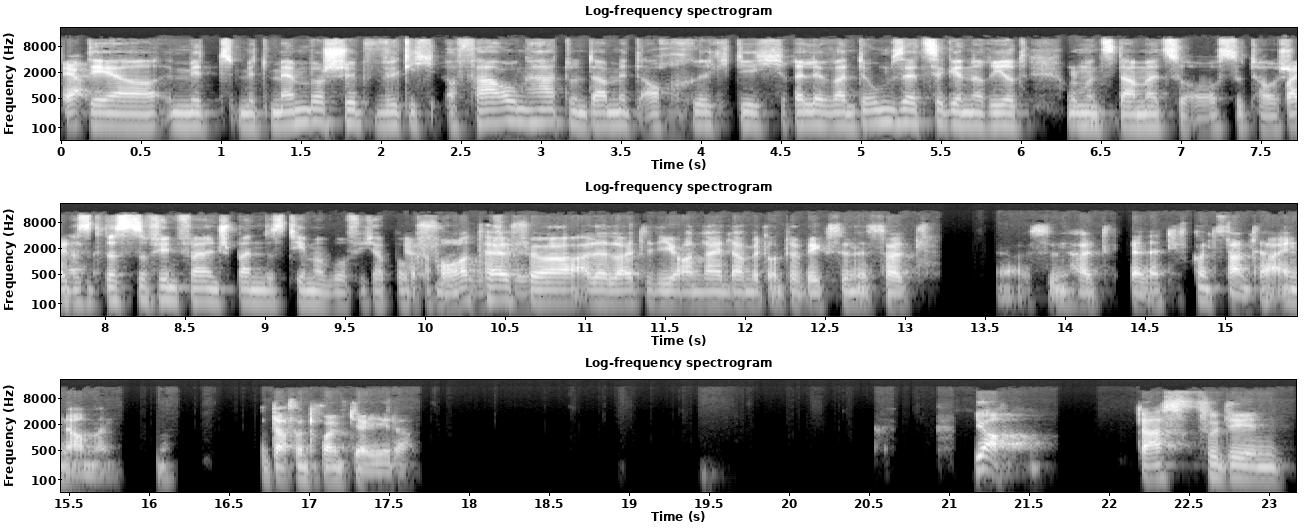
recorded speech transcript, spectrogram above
ja. der mit, mit Membership wirklich Erfahrung hat und damit auch richtig relevante Umsätze generiert, um mhm. uns damals so auszutauschen. Weil also das ist auf jeden Fall ein spannendes Thema, worauf ich habe Der Vorteil für alle Leute, die online damit unterwegs sind, ist halt, ja, es sind halt relativ konstante Einnahmen. Und davon träumt ja jeder. Ja, das zu den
